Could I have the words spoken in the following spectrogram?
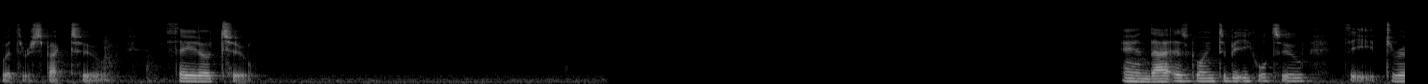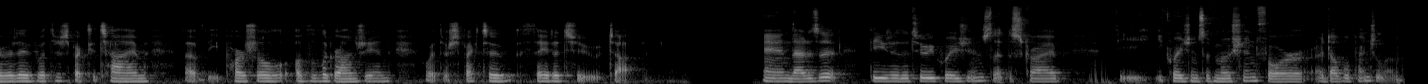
with respect to theta 2. And that is going to be equal to the derivative with respect to time of the partial of the Lagrangian with respect to theta 2 dot. And that is it. These are the two equations that describe the equations of motion for a double pendulum.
